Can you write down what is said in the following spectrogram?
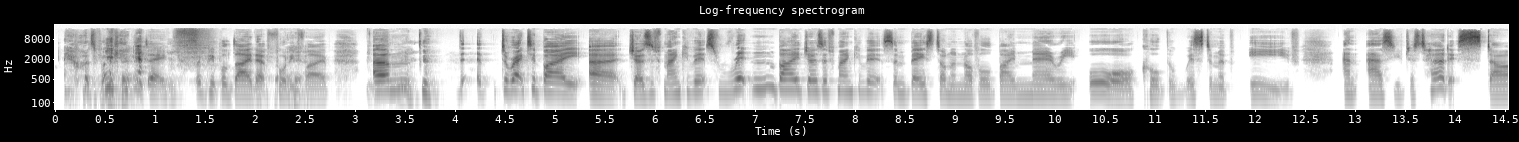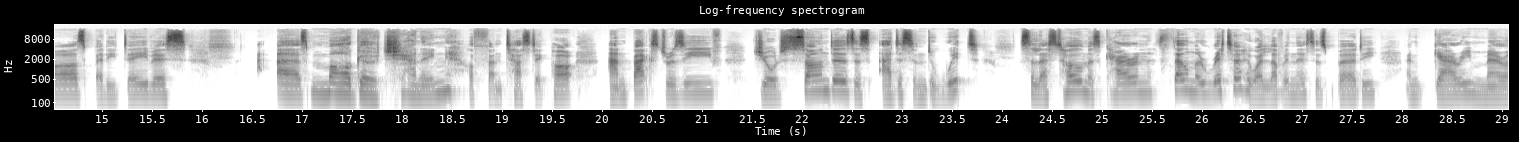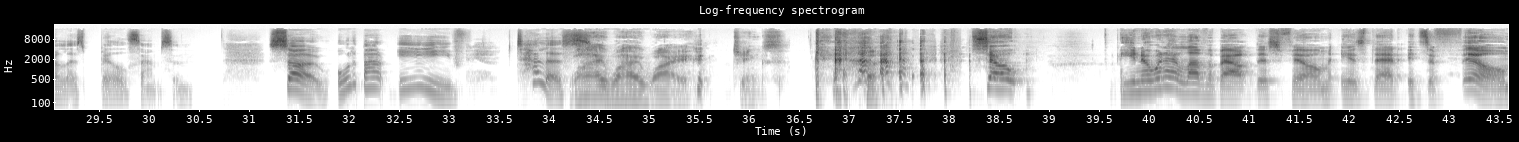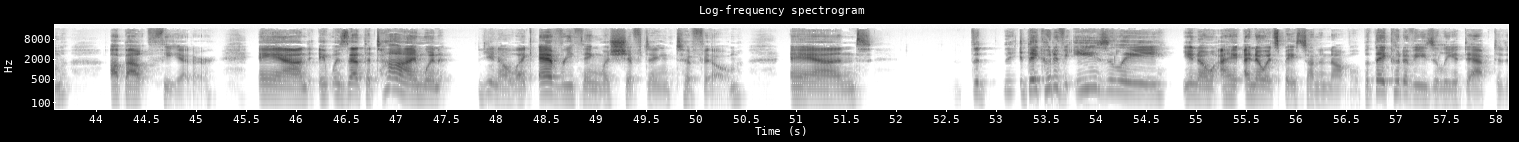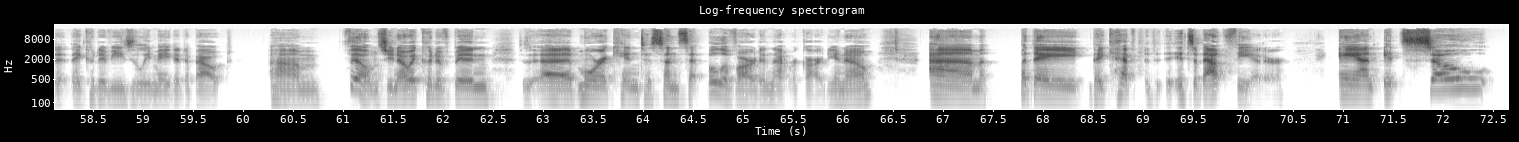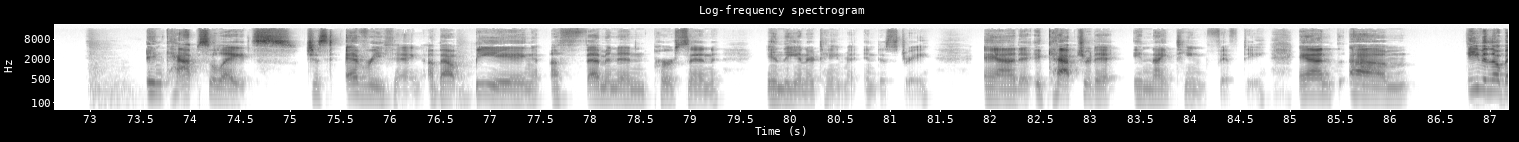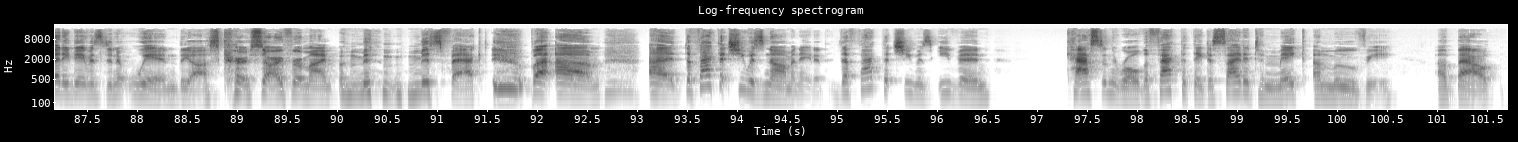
it was back in the day when people died at 45. Um, th- uh, directed by uh, Joseph Mankiewicz, written by Joseph Mankiewicz, and based on a novel by Mary Orr called The Wisdom of Eve. And as you've just heard, it stars Bette Davis as Margot Channing, a fantastic part, Anne Baxter as Eve, George Sanders as Addison DeWitt, Celeste Holm as Karen, Thelma Ritter, who I love in this as Birdie, and Gary Merrill as Bill Sampson. So, all about Eve. Tell us. Why, why, why, Jinkx? so, you know what I love about this film is that it's a film about theater. And it was at the time when, you know, like everything was shifting to film. And the, they could have easily, you know, I, I know it's based on a novel, but they could have easily adapted it. They could have easily made it about um, films. You know, it could have been uh, more akin to Sunset Boulevard in that regard. You know, um, but they they kept it's about theater, and it's so encapsulates just everything about being a feminine person in the entertainment industry and it, it captured it in 1950 and um, even though Bette Davis didn't win the Oscar, sorry for my misfact, but um, uh, the fact that she was nominated, the fact that she was even cast in the role, the fact that they decided to make a movie about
